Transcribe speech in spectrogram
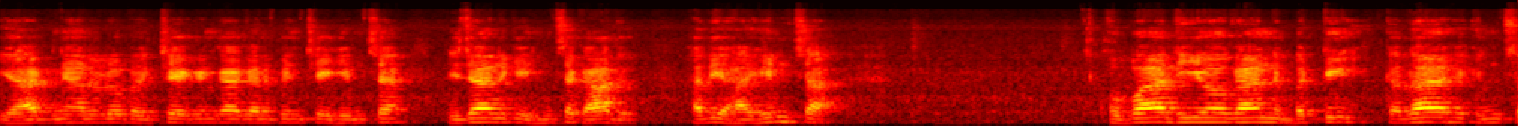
యాజ్ఞాలలో ప్రత్యేకంగా కనిపించే హింస నిజానికి హింస కాదు. అది అహింస. ఉపాధి యోగాన్ని బట్టి కదా హింస?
